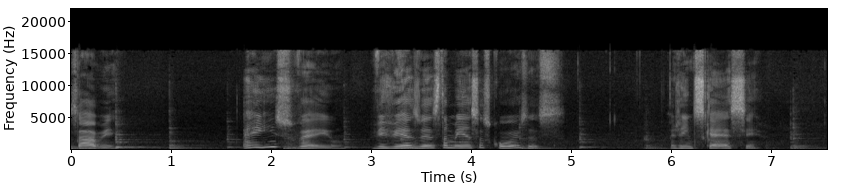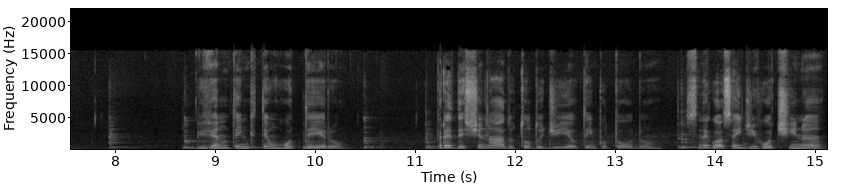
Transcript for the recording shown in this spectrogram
Sabe? É isso, velho. Viver às vezes também essas coisas. A gente esquece. Viver não tem que ter um roteiro predestinado todo dia, o tempo todo. Esse negócio aí de rotina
